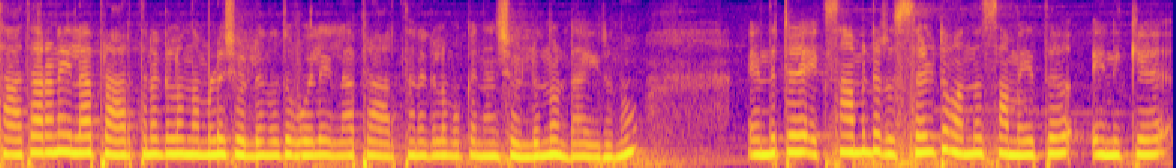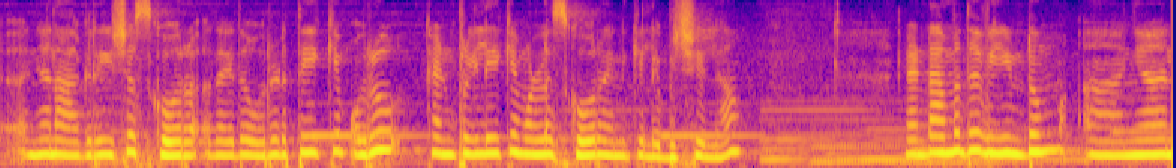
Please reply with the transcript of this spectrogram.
സാധാരണ എല്ലാ പ്രാർത്ഥനകളും നമ്മൾ ചൊല്ലുന്നത് പോലെ എല്ലാ പ്രാർത്ഥനകളും ഒക്കെ ഞാൻ ചൊല്ലുന്നുണ്ടായിരുന്നു. എന്നിട്ട് എക്സാമിന്റെ റിസൾട്ട് വന്ന സമയത്ത് എനിക്ക് ഞാൻ ആഗ്രഹിച്ച സ്കോർ അതായത് ഒരിടത്തേക്കും ഒരു കൺട്രിയിലേക്കുമുള്ള സ്കോർ എനിക്ക് ലഭിച്ചില്ല. രണ്ടാമത് വീണ്ടും ഞാൻ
